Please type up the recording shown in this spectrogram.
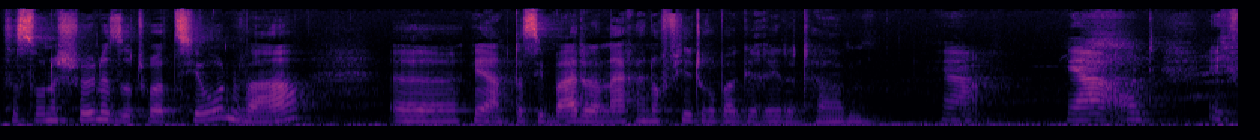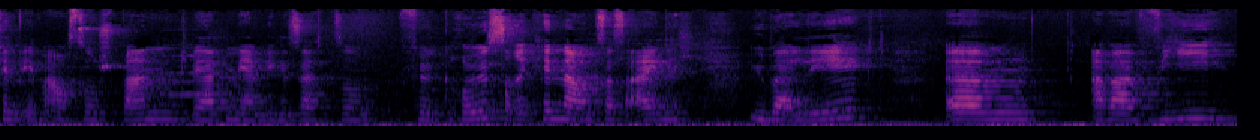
dass es so eine schöne Situation war, äh, ja, dass sie beide dann nachher noch viel drüber geredet haben. Ja, ja, und ich finde eben auch so spannend, wir hatten ja, wie gesagt, so für größere Kinder uns das eigentlich überlegt, ähm, aber wie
